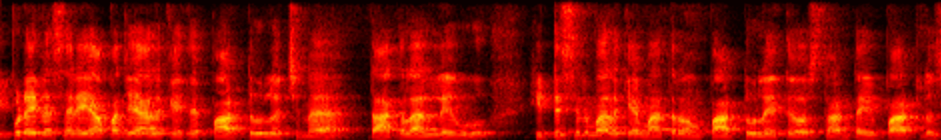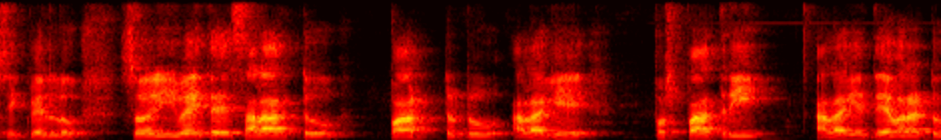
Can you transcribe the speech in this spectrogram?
ఎప్పుడైనా సరే అపజయాలకైతే పార్ట్ టూలు వచ్చిన దాఖలాలు లేవు. హిట్ సినిమాలకే మాత్రం పార్ట్ టూలు అయితే వస్తూ ఉంటాయి పార్ట్లు సీక్వెల్లు. సో ఇవైతే సలార్ టూ పార్ట్ టూ అలాగే పుష్ప త్రీ అలాగే దేవర టూ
